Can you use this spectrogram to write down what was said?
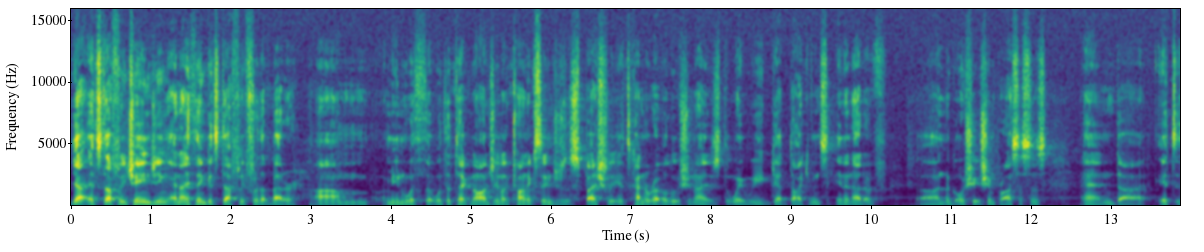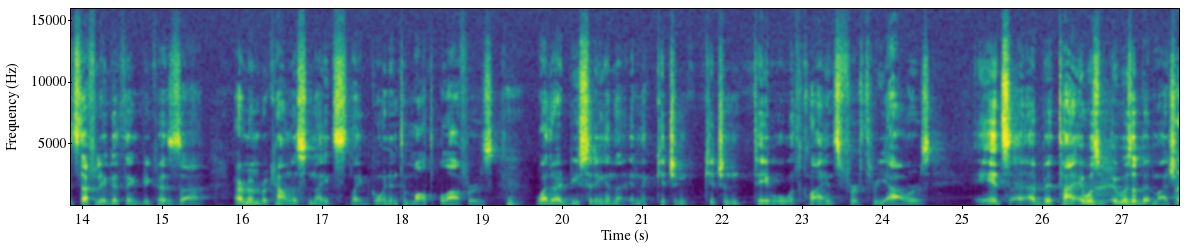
Yeah, it's definitely changing, and I think it's definitely for the better. Um, I mean, with the, with the technology and electronic signatures, especially, it's kind of revolutionized the way we get documents in and out of uh, negotiation processes, and uh, it's it's definitely a good thing because uh, I remember countless nights like going into multiple offers, hmm. whether I'd be sitting in the in the kitchen kitchen table with clients for three hours. It's a, a bit time. It was it was a bit much. i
